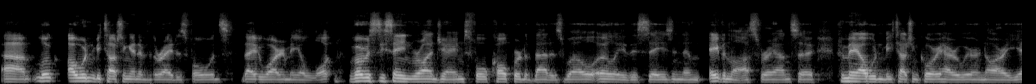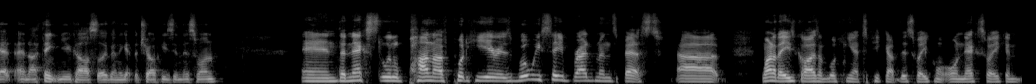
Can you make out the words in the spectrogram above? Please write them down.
Um, look, I wouldn't be touching any of the Raiders forwards. They worry me a lot. We've obviously seen Ryan James fall culprit of that as well earlier this season and even last round. So for me, I wouldn't be touching Corey Harawira-Naera yet, and I think Newcastle are going to get the chockies in this one. And the next little pun I've put here is Will we see Bradman's best? Uh, one of these guys I'm looking at to pick up this week or, or next week, and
